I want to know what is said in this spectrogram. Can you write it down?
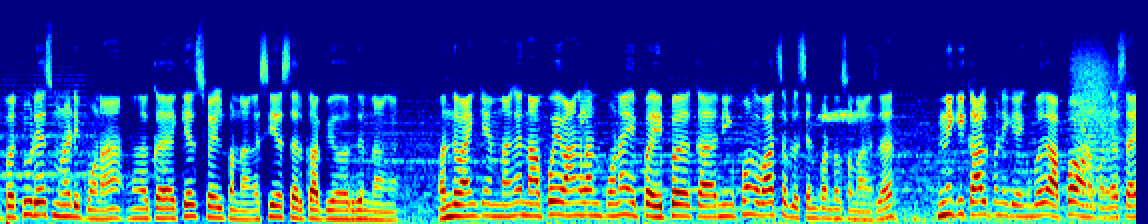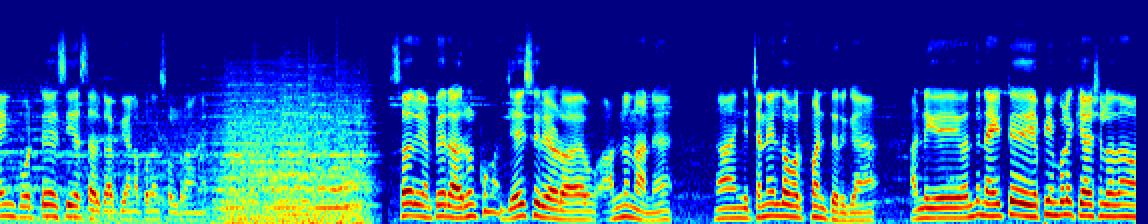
இப்போ டூ டேஸ் முன்னாடி போனேன். கேஸ் ஃபைல் பண்ணாங்க. சிஎஸ்ஆர் காப்பி வருதுன்னாங்க. வந்து வாங்கிக்கன்னாங்க நான் போய் வாங்கலான்னு போனேன். இப்போ இப்போ க நீங்கள் போங்க வாட்ஸ்அப்பில் சென்ட் பண்ணுறேன் சொன்னாங்க சார் இன்றைக்கி கால் பண்ணி கேட்கும்போது அப்பா அனுப்புங்க சைன் போட்டு சிஎஸ்ஆர் காப்பி அனுப்புகிறேன்னு சொல்கிறாங்க சார் என் பேர் அருண்குமார். ஜெயசூரியோட அண்ணன் நான். நான் இங்கே சென்னையில் தான் ஒர்க் பண்ணிட்டு இருக்கேன். அன்றைக்கி வந்து நைட்டு எப்பயும் போல் கேஷுவலாக தான்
